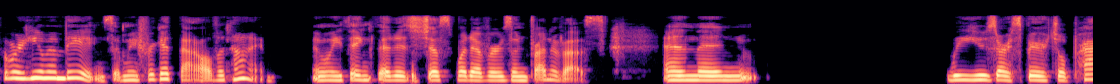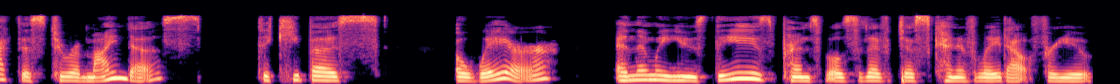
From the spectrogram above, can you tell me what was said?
But we're human beings and we forget that all the time. And we think that it's just whatever's in front of us. And then we use our spiritual practice to remind us, to keep us aware and then we use these principles that I've just kind of laid out for you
